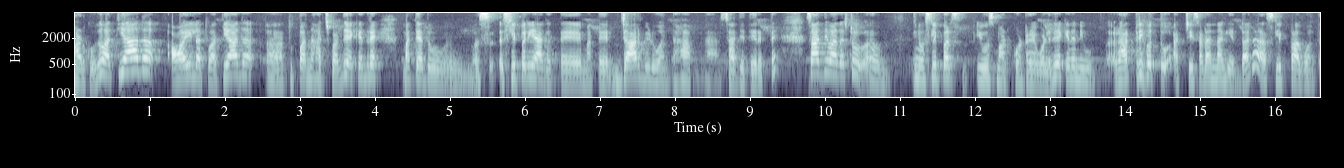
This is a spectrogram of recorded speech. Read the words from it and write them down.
ಮಾಡ್ಕೋಬೋದು ಅತಿಯಾದ ಆಯಿಲ್ ಅಥವಾ ಅತಿಯಾದ ತುಪ್ಪನ ಹಚ್ಚಬಾರ್ದು ಯಾಕೆಂದರೆ ಮತ್ತೆ ಅದು ಸ್ಲಿಪರಿ ಆಗುತ್ತೆ, ಮತ್ತು ಜಾರ್ ಬಿಡುವಂತಹ ಸಾಧ್ಯತೆ ಇರುತ್ತೆ. ಸಾಧ್ಯವಾದಷ್ಟು ಸ್ಲಿಪ್ಪರ್ಸ್ ಯೂಸ್ ಮಾಡಿಕೊಂಡ್ರೆ ಒಳ್ಳೆಯದು ಯಾಕೆಂದರೆ ನೀವು ರಾತ್ರಿ ಹೊತ್ತು ಹಚ್ಚಿ ಸಡನ್ನಾಗಿ ಎದ್ದಾಗ ಸ್ಲಿಪ್ ಆಗುವಂಥ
